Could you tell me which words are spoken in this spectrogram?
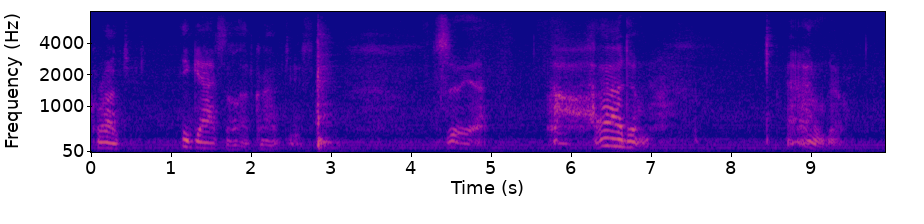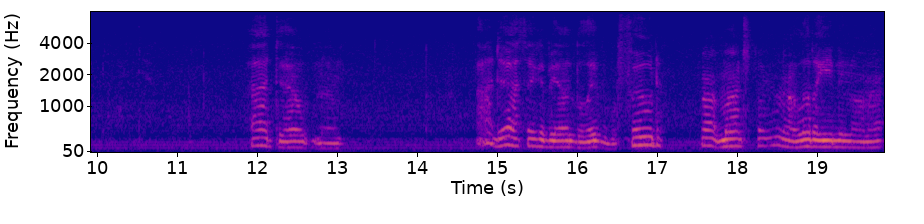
Crunk juice. You guys still have crunk juice. So yeah, I don't know. I don't know. I don't know. I do. I think it'd be unbelievable. Food, not much, but you know, a little eating on that.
